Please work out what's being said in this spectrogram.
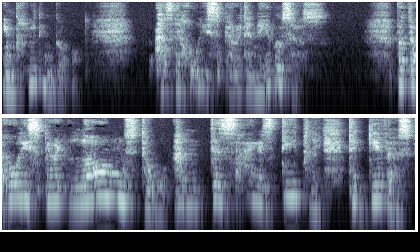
including God, as the Holy Spirit enables us. But the Holy Spirit longs to and desires deeply to give us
